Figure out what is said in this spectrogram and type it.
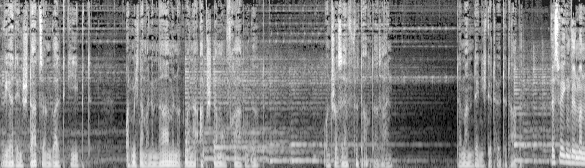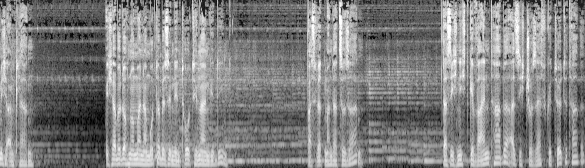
wie er den Staatsanwalt gibt und mich nach meinem Namen und meiner Abstammung fragen wird. Und Joseph wird auch da sein. Der Mann, den ich getötet habe. Weswegen will man mich anklagen? Ich habe doch nur meiner Mutter bis in den Tod hinein gedient. Was wird man dazu sagen? Dass ich nicht geweint habe, als ich Joseph getötet habe?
